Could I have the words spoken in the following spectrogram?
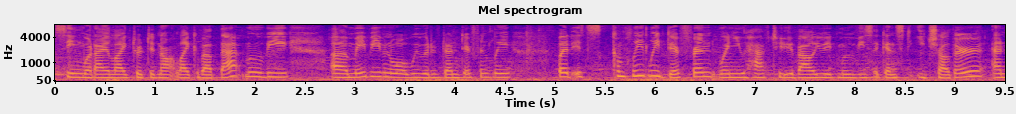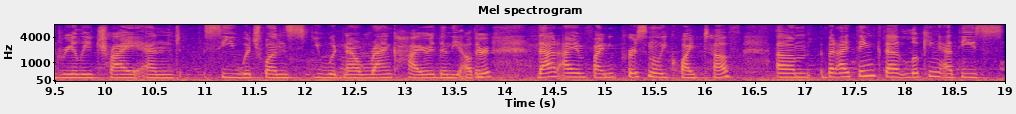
seeing what I liked or did not like about that movie, uh, maybe even what we would have done differently. But it's completely different when you have to evaluate movies against each other and really try and see which ones you would now rank higher than the other. That I am finding personally quite tough. Um, but I think that looking at these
